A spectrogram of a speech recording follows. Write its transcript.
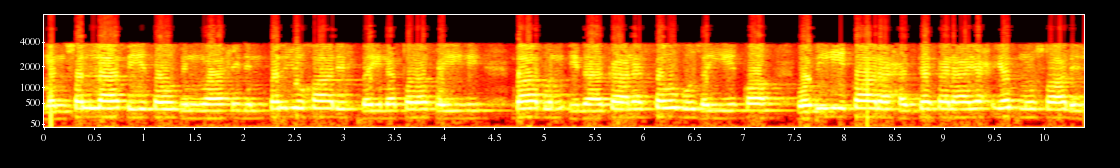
من صلى في ثوب واحد فليخالف بين طرفيه، باب إذا كان الثوب زيقا، وبه قال حدثنا يحيى بن صالح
